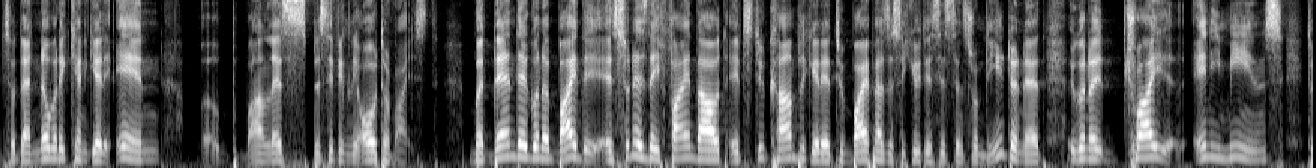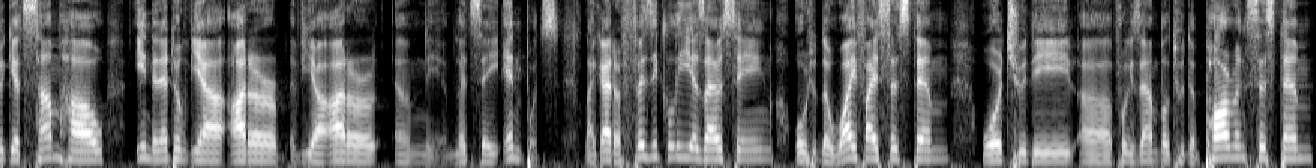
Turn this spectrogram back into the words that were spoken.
so that nobody can get in uh, unless specifically authorized but then they're going to buy the as soon as they find out it's too complicated to bypass the security systems from the internet you're going to try any means to get somehow in the network via other via other um, let's say inputs. Like either physically as I was saying or to the Wi-Fi system or to the uh, for example to the powering system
